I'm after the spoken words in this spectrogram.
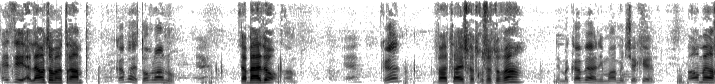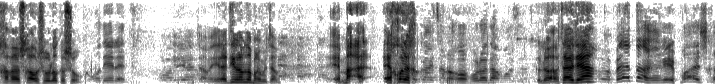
חזי, למה אתה אומר טראמפ? מקווה, טוב לנו. אתה בעדו. כן? ואתה, יש לך תחושה טובה? אני מקווה, אני מאמין שכן. מה אומר החבר שלך או שהוא לא קשור? עוד ילד. ילדים לא מדברים איתם. אה, איך הולך? הוא החוף, הוא לא יודע מה זה. לא, אתה יודע? בטח, אחי, מה יש לך?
